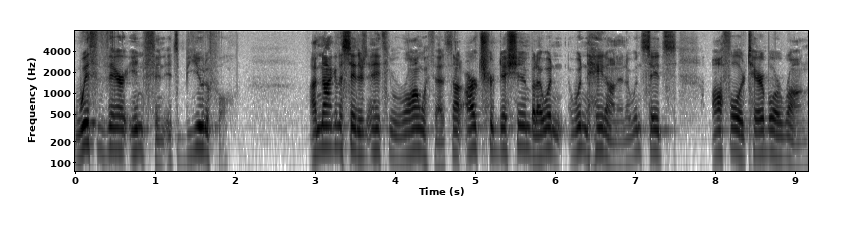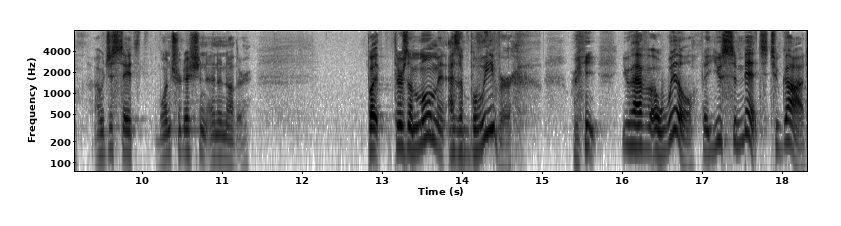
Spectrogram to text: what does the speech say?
with their infant. It's beautiful. I'm not going to say there's anything wrong with that. It's not our tradition, but I wouldn't, I wouldn't hate on it. I wouldn't say it's awful or terrible or wrong. I would just say it's one tradition and another. But there's a moment as a believer where you have a will that you submit to God.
